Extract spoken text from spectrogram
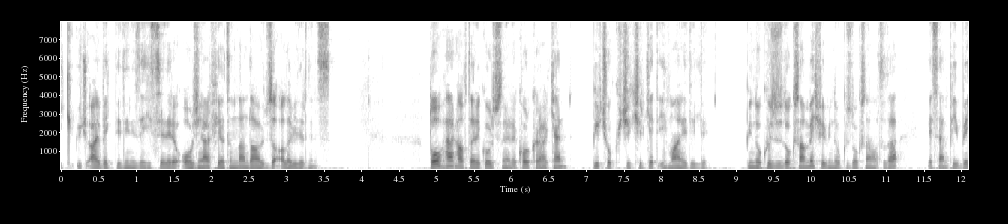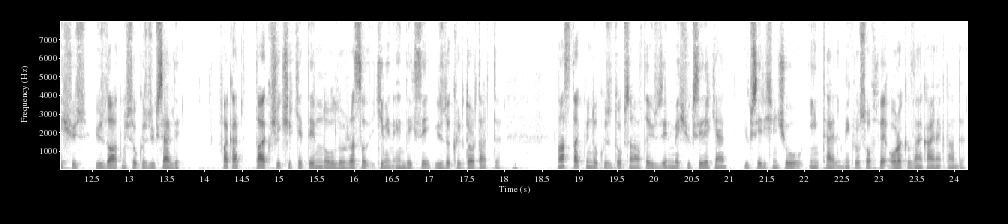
2-3 ay beklediğinizde hisseleri orijinal fiyatından daha ucuza alabilirdiniz. Dow her hafta rekor üstüne rekor kırarken birçok küçük şirket ihmal edildi. 1995 ve 1996'da S&P 500 %69 yükseldi. Fakat daha küçük şirketlerin de olduğu Russell 2000 endeksi %44 arttı. Nasdaq 1996'da %25 yükselirken yükselişin çoğu Intel, Microsoft ve Oracle'dan kaynaklandı.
